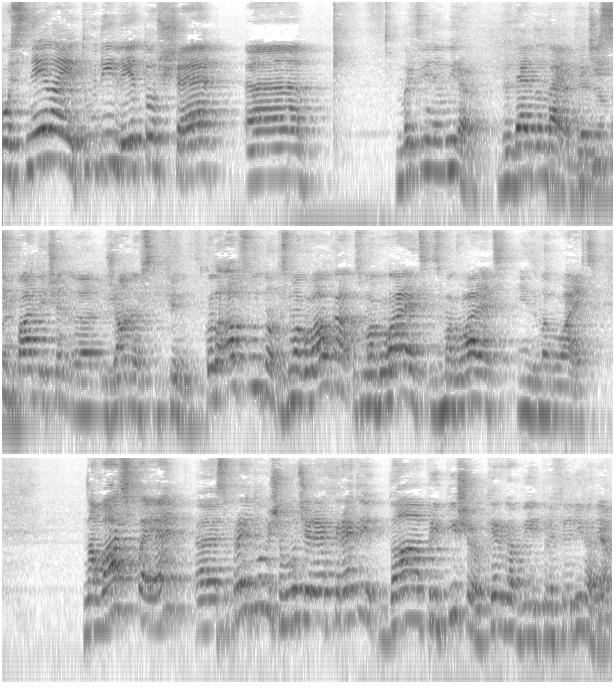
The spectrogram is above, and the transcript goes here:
posnela je tudi leto še uh, Mrtvi ne umirajo, The Dead Don't Die, ki je čisto simpatičen uh, žanrski film. Tako da, absolutno, zmagovalka, zmagovalec, zmagovalec in zmagovalec. Na vas pa je, uh, se pravi, to bi še moče re- rekli, da pripišejo, ker ga bi preferirali. Ja,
